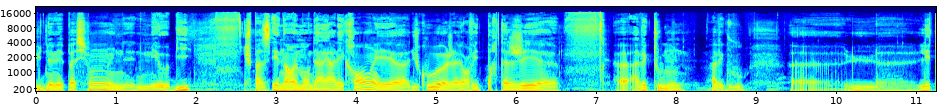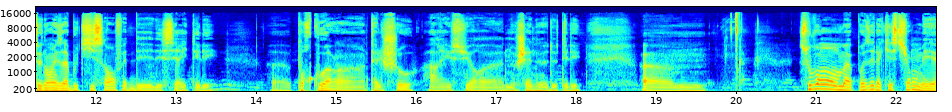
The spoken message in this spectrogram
une de mes passions, une de mes hobbies. Je passe énormément derrière l'écran et du coup, j'avais envie de partager avec tout le monde, avec vous, les tenants et les aboutissants en fait des séries télé. Euh, pourquoi un tel show arrive sur euh, nos chaînes de télé. Euh, souvent on m'a posé la question, mais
